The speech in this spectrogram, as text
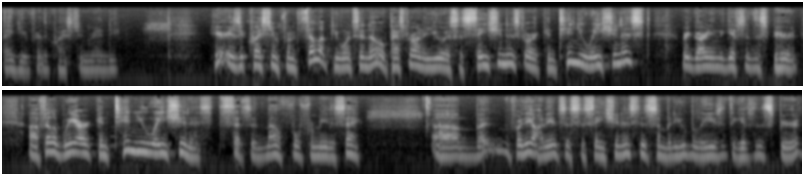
Thank you for the question, Randy. Here is a question from Philip. He wants to know, Pastor Ron, are you a cessationist or a continuationist regarding the gifts of the Spirit? Uh, Philip, we are continuationists. That's a mouthful for me to say. Um, but for the audience, a cessationist is somebody who believes that the gifts of the Spirit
